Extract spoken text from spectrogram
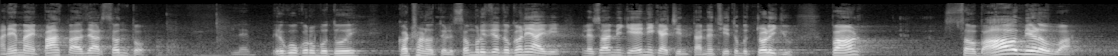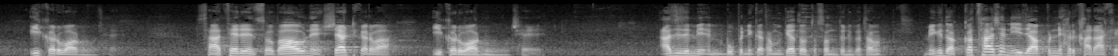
અને એમાં પાંચ પાંચ હજાર સંતો. એટલે ભેગું કરવું બધું કઠણ હતું એટલે સમૃદ્ધિ તો ઘણી આવી, એટલે સ્વામી કે એની કાંઈ ચિંતા નથી, એ તો બધું ટળી ગયું. પણ સ્વભાવ મેળવવા એ કરવાનું છે. સાથે રહીને સ્વભાવને સેટ કરવા એ કરવાનું છે. આજે જ મેં બપોરની કથામાં કહેતો હતો, સંતોની કથામાં. મેં કીધું, આ કથા છે ને એ જ આપણને હરખા રાખે.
